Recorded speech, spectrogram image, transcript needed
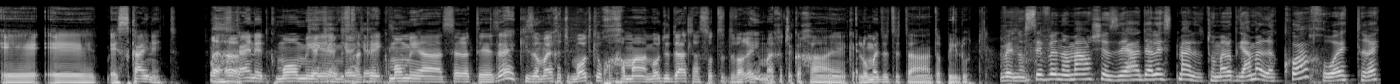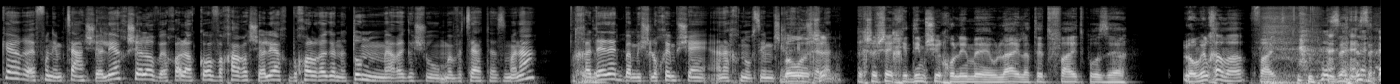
אה, סקיינט. סקיינט כמו כן, כן, כן, כמו מהסרט אה, זה כי זו מערכת שמאוד כאילו חכמה מאוד יודעת לעשות את הדברים מערכת שככה אה, לומדת את הפעילות. ונוסיף ונאמר שזה עד ה last mile זאת אומרת גם הלקוח רואה tracker איפה נמצא השליח שלו ויכול לעקוב אחר השליח בכל רגע נתון מהרגע שהוא מבצע את ההזמנה. מחדדת במשלוחים שאנחנו עושים משלוחים שלנו. אני חושב שהיחידים שיכולים אה, אולי לתת fight פה זה לא מלחמה, fight. זה, זה,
